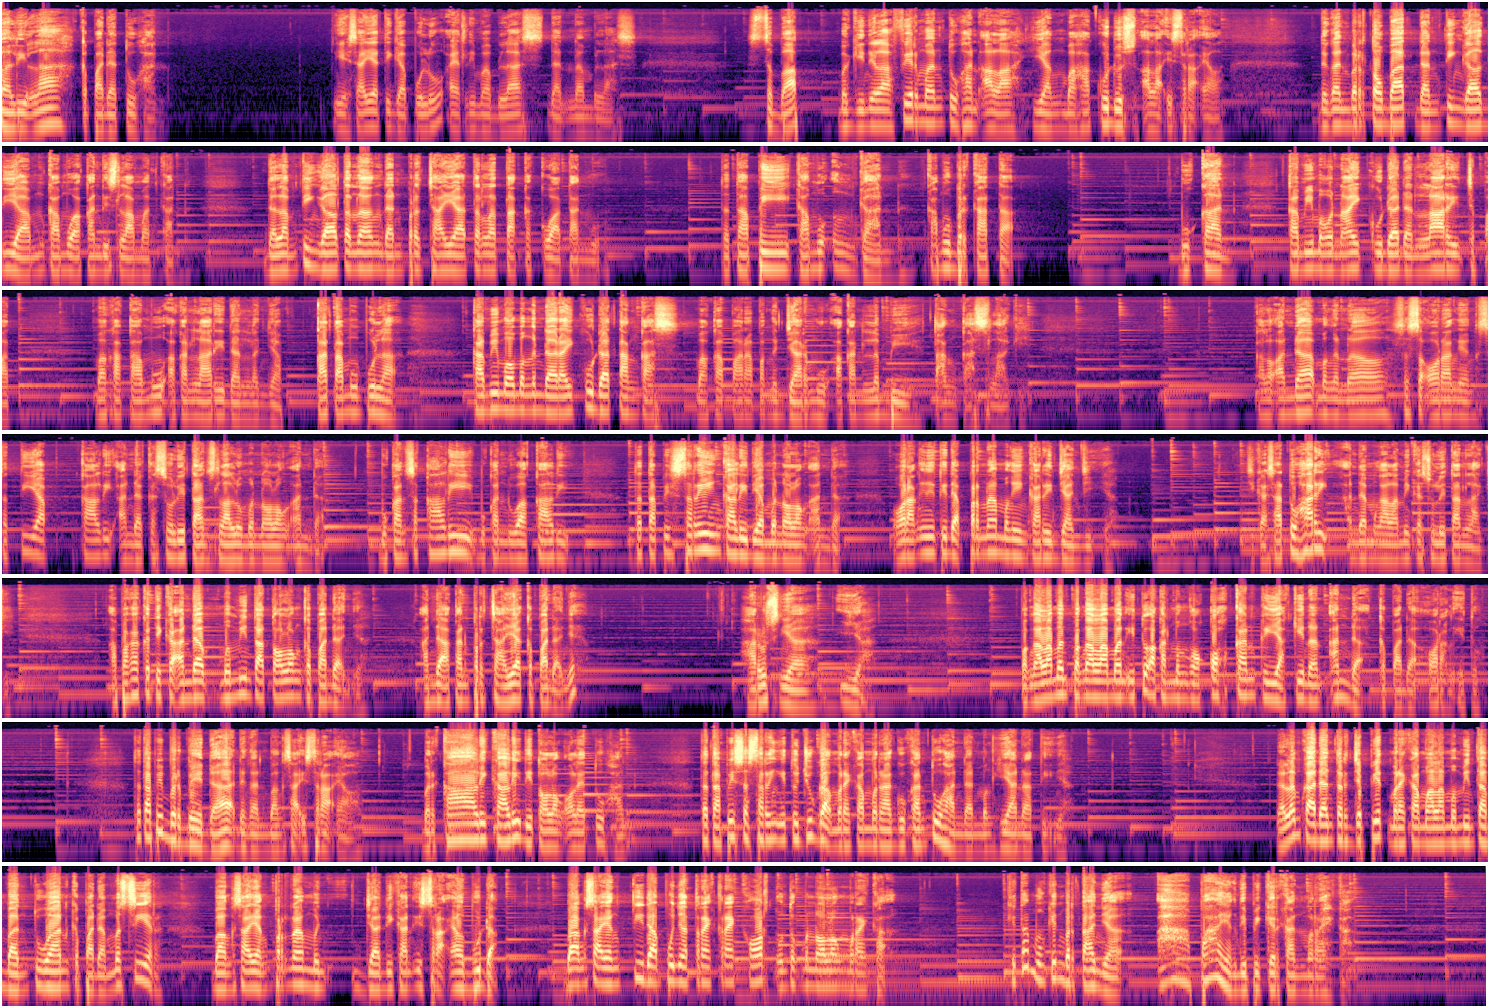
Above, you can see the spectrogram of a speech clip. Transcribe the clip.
Kembalilah kepada Tuhan. Yesaya 30 ayat 15 dan 16. Sebab beginilah firman Tuhan Allah yang Maha Kudus Allah Israel. Dengan bertobat dan tinggal diam kamu akan diselamatkan. Dalam tinggal tenang dan percaya terletak kekuatanmu. Tetapi kamu enggan, kamu berkata, Bukan, kami mau naik kuda dan lari cepat, maka kamu akan lari dan lenyap. Katamu pula, kami mau mengendarai kuda tangkas, maka para pengejarmu akan lebih tangkas lagi. Kalau Anda mengenal seseorang yang setiap kali Anda kesulitan selalu menolong Anda, bukan sekali, bukan dua kali, tetapi sering kali dia menolong Anda. Orang ini tidak pernah mengingkari janjinya. Jika satu hari Anda mengalami kesulitan lagi, apakah ketika Anda meminta tolong kepadanya, Anda akan percaya kepadanya? Harusnya iya. Pengalaman-pengalaman itu akan mengokohkan keyakinan Anda kepada orang itu. Tetapi berbeda dengan bangsa Israel. Berkali-kali ditolong oleh Tuhan, tetapi sesering itu juga mereka meragukan Tuhan dan mengkhianatinya. Dalam keadaan terjepit, mereka malah meminta bantuan kepada Mesir, bangsa yang pernah menjadikan Israel budak, bangsa yang tidak punya track record untuk menolong mereka. Kita mungkin bertanya, apa yang dipikirkan mereka?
